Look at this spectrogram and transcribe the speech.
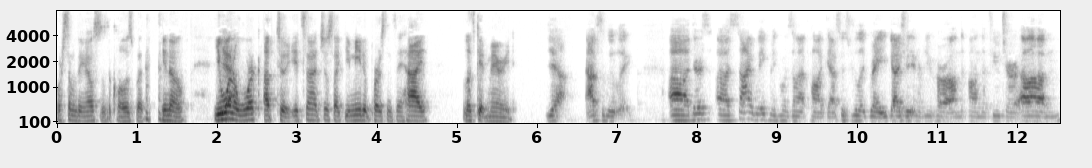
Or something else is the close, but you know, you Yeah. want to work up to it. It's not just like you meet a person and say, "Hi, let's get married." Yeah, absolutely. Uh, there's uh, Cy Wakeman who was on that podcast. It's really great. You guys should interview her on on the Futur. Um,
